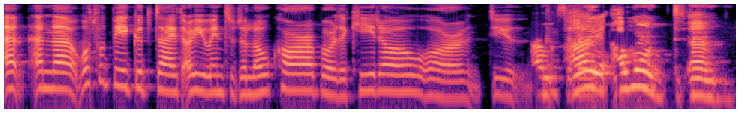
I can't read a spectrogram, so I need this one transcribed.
and and uh, what would be a good diet? Are you into the low carb or the keto, or do you? Um, I I won't um,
